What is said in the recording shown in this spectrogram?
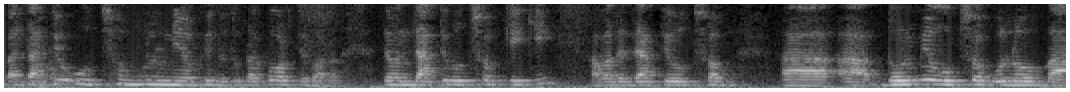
বা জাতীয় উৎসবগুলো নিয়েও কিন্তু তোমরা পড়তে পারো। যেমন জাতীয় উৎসব কি কি? আমাদের জাতীয় উৎসব ধর্মীয় উৎসবগুলো বা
